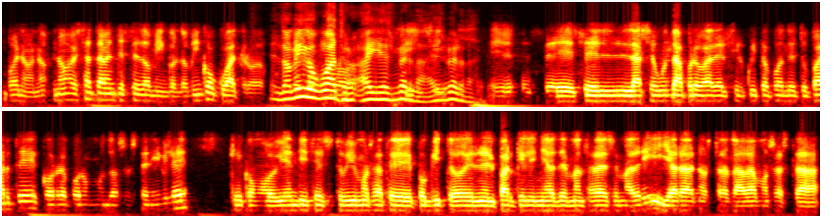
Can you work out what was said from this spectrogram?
Bueno, no, no exactamente este domingo, el domingo 4. El domingo 4, ahí es verdad, es verdad. Eh, es, la segunda prueba del circuito Pon de tu parte, corre por un mundo sostenible, que como bien dices, estuvimos hace poquito en el Parque Lineal del Manzanares en Madrid y ahora nos trasladamos hasta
